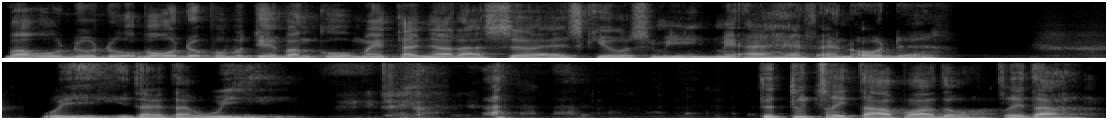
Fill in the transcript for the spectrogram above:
Baru duduk, baru duduk pemutih bangku. Mai tanya dah, sir, excuse me, may I have an order? We, kita kata we. Itu tu cerita apa tu? Cerita.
